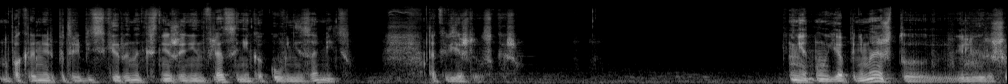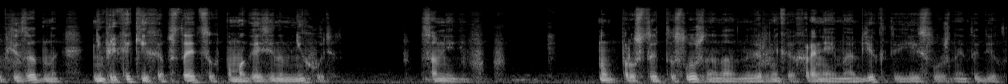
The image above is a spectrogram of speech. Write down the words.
ну, по крайней мере, потребительский рынок снижения инфляции никакого не заметил. Так вежливо скажем. Нет, ну я понимаю, что Эльвира Шапхизадовна ни при каких обстоятельствах по магазинам не ходит. Сомнений. Ну, просто это сложно, она наверняка охраняемый объект, и ей сложно это делать.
